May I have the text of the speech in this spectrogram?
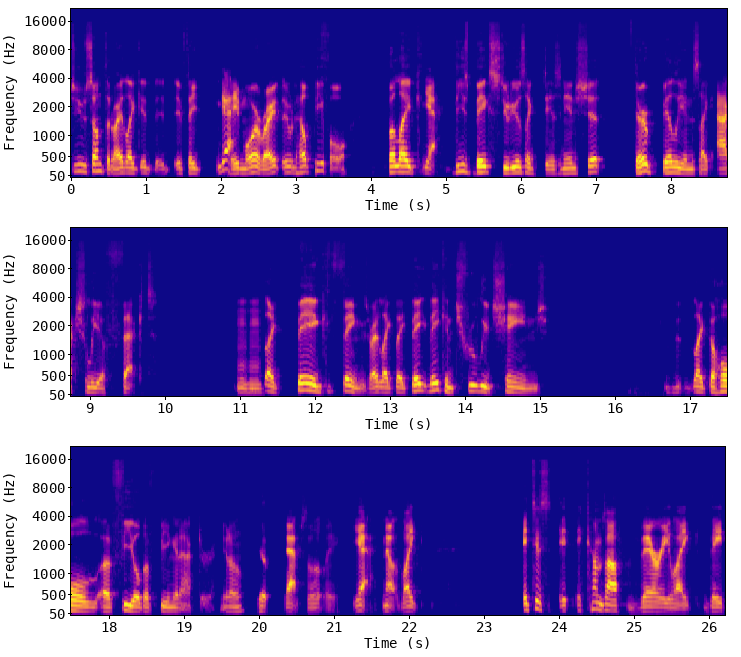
do something, right? Like it, it- if they Yeah. paid more, right? It would help people. But like Yeah. these big studios like Disney and shit, their billions like actually affect Mhm. like big things, right? Like like they they can truly change th- like the whole uh, field of being an actor, you know? Yep. Absolutely. Yeah. No, like it just it, it comes off very like they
